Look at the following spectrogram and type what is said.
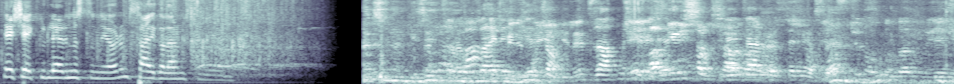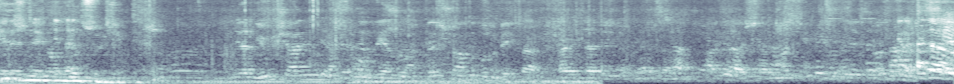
teşekkürlerimi sunuyorum, saygılarımı sunuyorum. uzayla ilgili 360 derece gösterimi yapacağız. Bütün okullar buraya gelecek, yine sürecektir. Bütün çocukları şu anda bunu bekliyor. Tabii tabii.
